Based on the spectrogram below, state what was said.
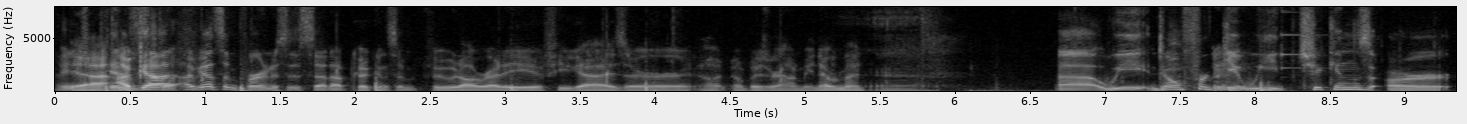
we Yeah, I've got stuff. I've got some furnaces set up, cooking some food already. If you guys are, oh, nobody's around me. Never mind. Uh, we don't forget we chickens are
